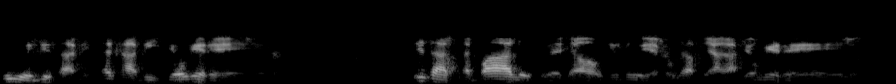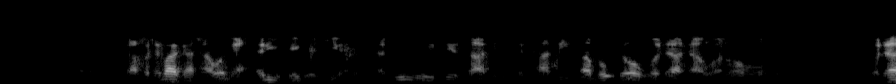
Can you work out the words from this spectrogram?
သူဝေသစ္စာတိအခါတိပြောခဲ့တယ်သစ္စာတစ်ပါးလို့ဆိုတဲ့အကြောင်းကျတို့ရဲ့ဘုရားဘုရားကပြောခဲ့တယ်လို့ ဒါပထမကထာဝကအဲ့ဒီအိတ်ပဲရှိတယ်အတူဝေသစ္စာတိအခါတိအဘုဒ္ဓဝဒတာဝရောဝဒတာ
